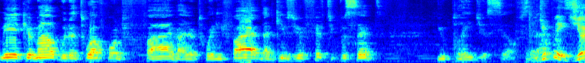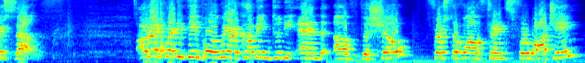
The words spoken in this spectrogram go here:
Me, it came out with a 12.5 out of 25. That gives you a 50%. You played yourself. You played yourself. All right, party people, we are coming to the end of the show. First of all, thanks for watching.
